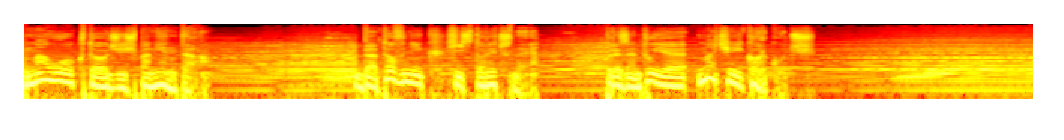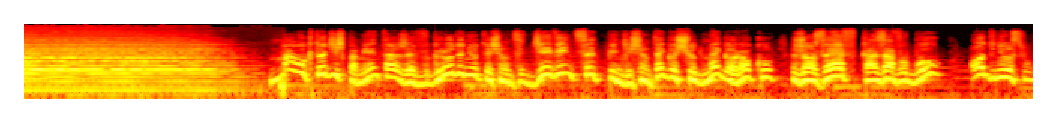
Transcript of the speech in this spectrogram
Mało kto dziś pamięta. Datownik historyczny prezentuje Maciej Korkuć. Mało kto dziś pamięta, że w grudniu 1957 roku Józef Kazavubu odniósł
